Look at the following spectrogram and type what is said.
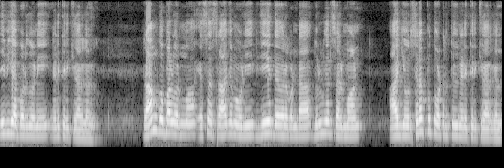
தீபிகா படுகோனி நடித்திருக்கிறார்கள். ராம் கோபால் வர்மா எஸ் எஸ் ராஜமௌலி விஜய தேவரகொண்டா துல்கர் சல்மான் ஆகியோர் சிறப்பு தோற்றத்தில் நடித்திருக்கிறார்கள்.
